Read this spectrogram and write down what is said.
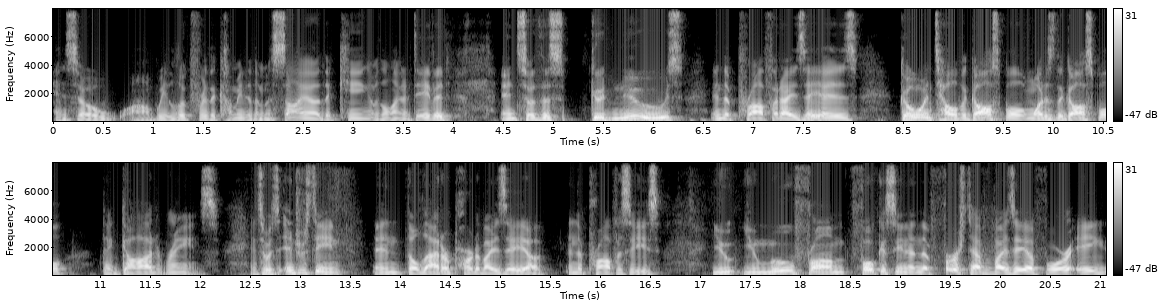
And so uh, we look for the coming of the Messiah, the king of the line of David. And so this good news in the prophet Isaiah is go and tell the gospel. And what is the gospel? That God reigns. And so it's interesting in the latter part of Isaiah in the prophecies you, you move from focusing in the first half of Isaiah for a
